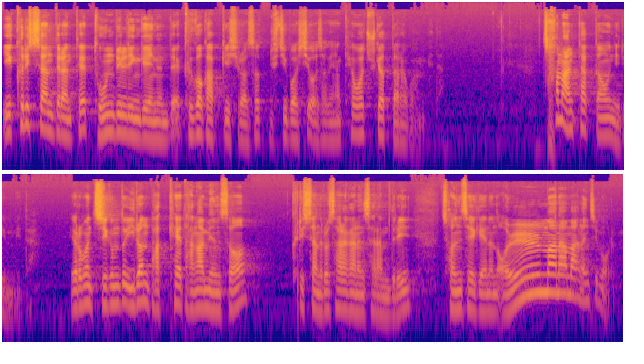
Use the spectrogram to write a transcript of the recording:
이 크리스찬들한테 돈 빌린 게 있는데 그거 갚기 싫어서 뒤집어 씌워서 그냥 태워 죽였다라고 합니다. 참 안타까운 일입니다. 여러분 지금도 이런 박해 당하면서 크리스찬으로 살아가는 사람들이 전 세계에는 얼마나 많은지 모릅니다.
